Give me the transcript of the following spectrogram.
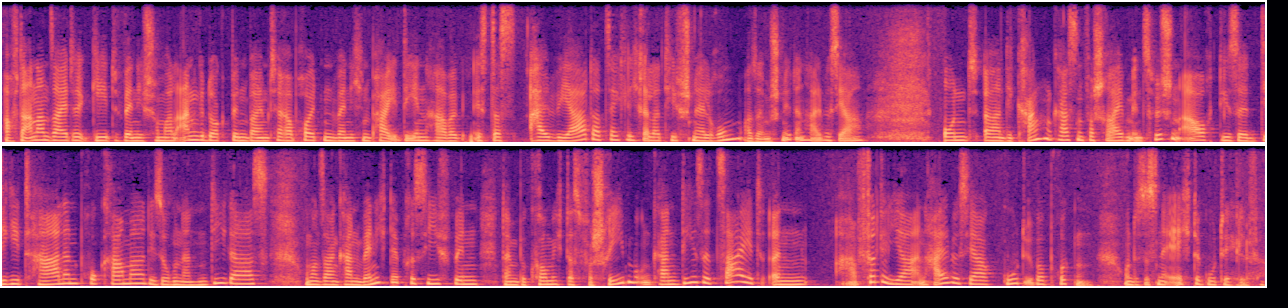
Auf der anderen Seite geht, wenn ich schon mal angedockt bin beim Therapeuten, wenn ich ein paar Ideen habe, ist das halbe Jahr tatsächlich relativ schnell rum, also im Schnitt ein halbes Jahr. Und äh, die Krankenkassen verschreiben inzwischen auch diese digitalen Programme, die sogenannten DIGAs, wo man sagen kann, wenn ich depressiv bin, dann bekomme ich das verschrieben und kann diese Zeit ein Vierteljahr, ein halbes Jahr gut überbrücken. Und es ist eine echte gute Hilfe.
